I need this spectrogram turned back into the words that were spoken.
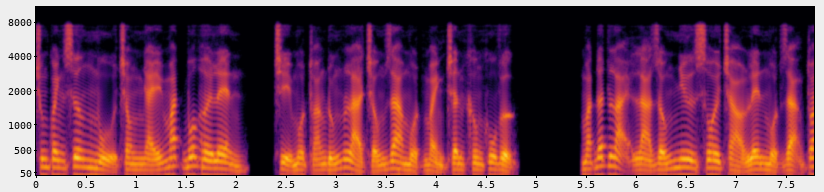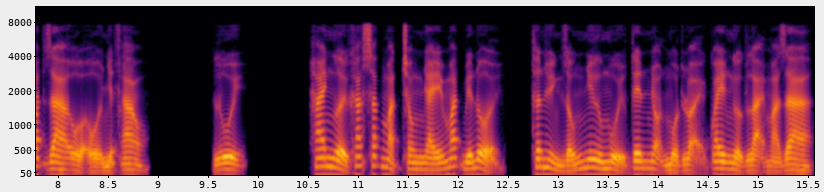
chung quanh sương mù trong nháy mắt buốc hơi lên, chỉ một thoáng đúng là chống ra một mảnh chân không khu vực. Mặt đất lại là giống như sôi trào lên một dạng toát ra ồ ồ nhiệt phao. Lui. Hai người khác sắc mặt trong nháy mắt biến đổi, thân hình giống như mũi tên nhọn một loại quay ngược lại mà ra,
